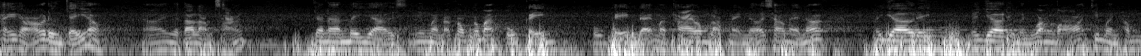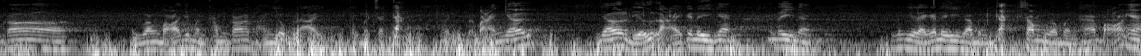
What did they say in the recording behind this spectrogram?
thấy rõ cái đường chỉ không? Đó, người ta làm sẵn. Cho nên bây giờ nhưng mà nó không có bán phụ kiện phụ kiện để mà thay bông lọc này nữa. Sau này nó nó dơ đi nó dơ thì mình quăng bỏ chứ mình không có mình quăng bỏ chứ mình không có tận dụng lại. Thì mình sẽ cắt mình bạn nhớ nhớ giữ lại cái ni nha. Cái ni nè. Nó như là cái ni là mình cắt xong rồi mình hả bỏ nha.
